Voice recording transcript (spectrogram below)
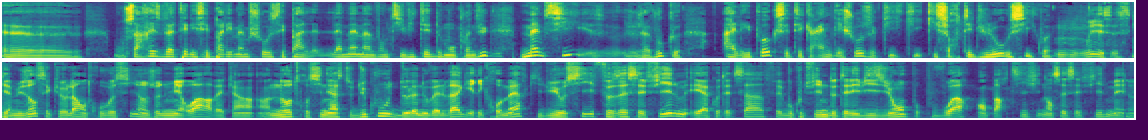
Euh, bon, ça reste de la télé, c'est pas les mêmes choses, c'est pas la même inventivité de mon point de vue. Même si, euh, j'avoue que à l'époque, c'était quand même des choses qui, qui, qui, sortaient du lot aussi, quoi. Mm, mm, oui, c'est ce qui est amusant, c'est que là, on trouve aussi un jeu de miroir avec un, un, autre cinéaste du coup de la nouvelle vague, Eric Romer, qui lui aussi faisait ses films et à côté de ça, fait beaucoup de films de télévision pour pouvoir en partie financer ses films et, euh,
